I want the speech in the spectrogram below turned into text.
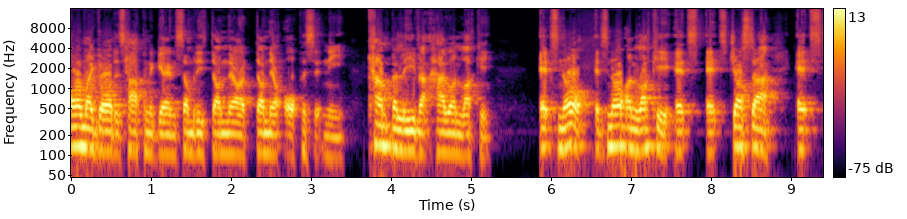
oh my god it's happened again somebody's done their done their opposite knee can't believe it how unlucky it's not it's not unlucky it's it's just a it's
